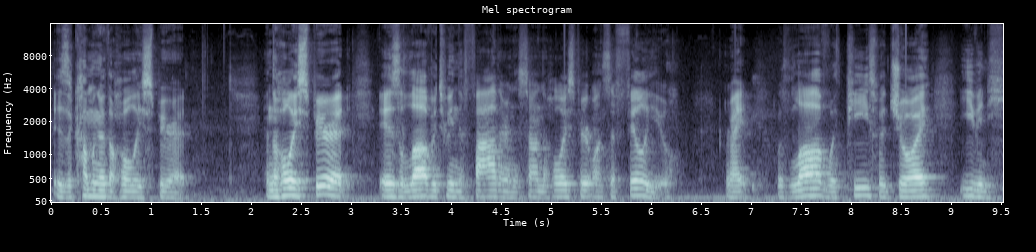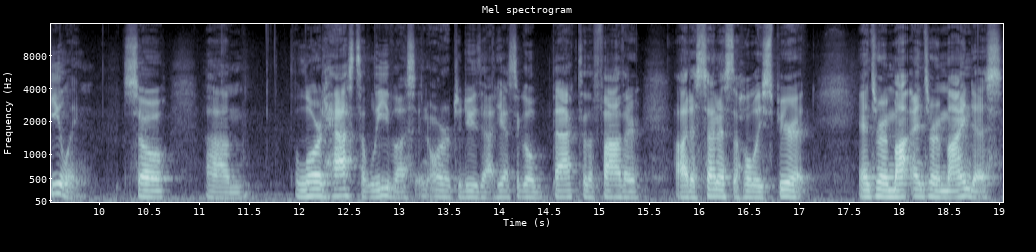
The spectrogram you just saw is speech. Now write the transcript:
is the coming of the Holy Spirit. And the Holy Spirit is love between the Father and the Son. The Holy Spirit wants to fill you, right? With love, with peace, with joy, even healing. So um, the Lord has to leave us in order to do that. He has to go back to the Father uh, to send us the Holy Spirit and to, remi- and to remind us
